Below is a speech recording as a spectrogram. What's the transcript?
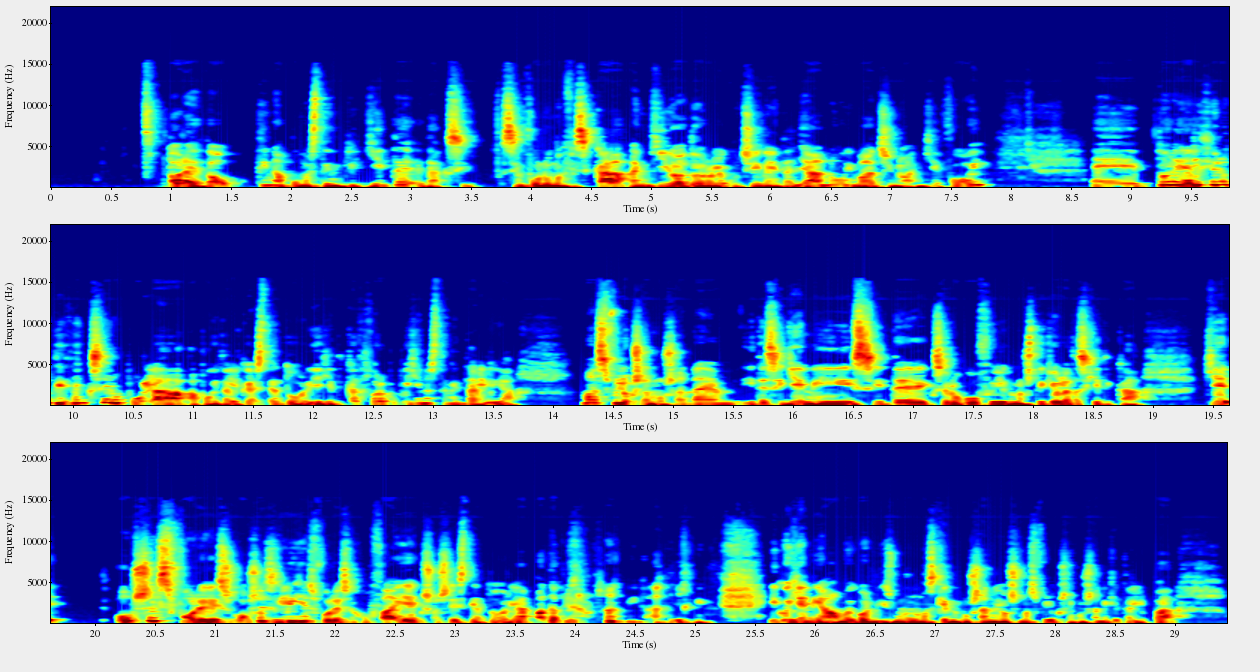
Τώρα εδώ τι να πούμε στην Brigitte, εντάξει, συμφωνούμε φυσικά, anch'io adoro la cucina italiana, immagino anche voi. Ε, τώρα η αλήθεια είναι ότι δεν ξέρω πολλά από Ιταλικά εστιατόρια, γιατί κάθε φορά που πήγαινα στην Ιταλία μας φιλοξενούσαν είτε συγγενείς, είτε ξέρω εγώ, φίλοι γνωστοί και όλα τα σχετικά. Και όσες φορές, όσες λίγες φορές έχω φάει έξω σε εστιατόρια, πάντα πληρώναν οι άλλοι. Η οικογένειά μου, οι γονείς μου, μας κερνούσαν όσοι μας φιλοξενούσαν κτλ.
